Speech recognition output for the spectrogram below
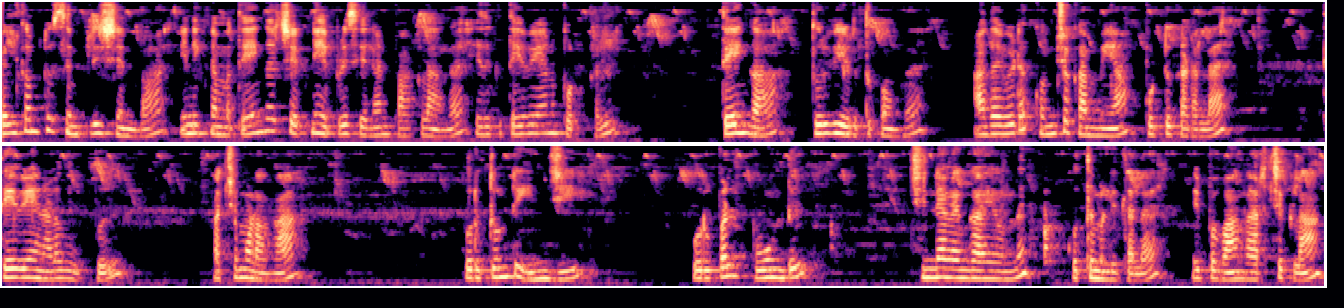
வெல்கம் டு சிம்ப்ளி ஷென்பா இன்றைக்கி நம்ம தேங்காய் சட்னி எப்படி செய்யலான்னு பார்க்கலாங்க. இதுக்கு தேவையான பொருட்கள் தேங்காய் துருவி எடுத்துக்கோங்க. அதை விட கொஞ்சம் கம்மியாக பொட்டுக்கடலை தேவையான அளவு உப்பு பச்சை மிளகா ஒரு துண்டு இஞ்சி ஒரு பல் பூண்டு சின்ன வெங்காயம் ஒன்று கொத்தமல்லி தழை. இப்போ வாங்க அரைச்சிக்கலாம்.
